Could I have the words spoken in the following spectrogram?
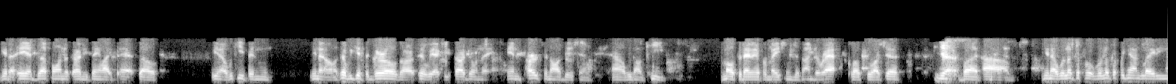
get a heads up on us or anything like that. So, you know, we're keeping, you know, until we get the girls or until we actually start doing the in-person audition, uh, we're gonna keep most of that information just under wraps, close to our chest. Yes. But um, you know, we're looking for we're looking for young ladies,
